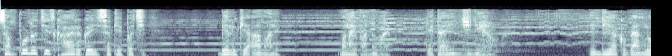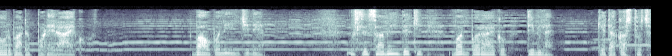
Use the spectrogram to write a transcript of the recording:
सम्पूर्ण चिज खाएर गइसकेपछि बेलुकी आमाले मलाई भन्नुभयो केटा इन्जिनियर हो। इन्डियाको बेङ्गलोरबाट पढेर आएको। बाउ पनि इन्जिनियर। उसले सानैदेखि मन पराएको तिमीलाई केटा कस्तो छ?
